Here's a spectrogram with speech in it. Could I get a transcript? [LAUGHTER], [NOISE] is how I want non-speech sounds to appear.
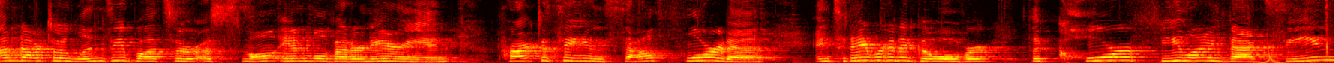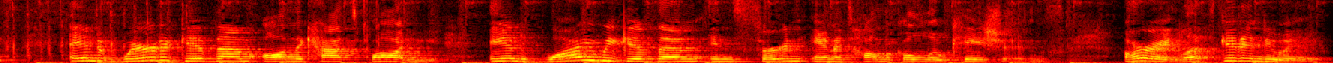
I'm Dr. Lindsay Butzer, a small animal veterinarian practicing in South Florida, and today we're gonna go over the core feline vaccines and where to give them on the cat's body and why we give them in certain anatomical locations. All right, let's get into it.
